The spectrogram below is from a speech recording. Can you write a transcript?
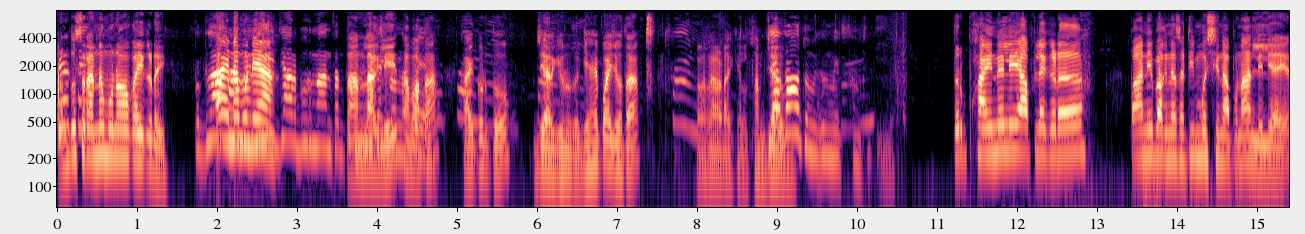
आणि दुसरा नमुना हो का इकडे? काय नमुन्या? ताण लागली. थांब. आता. काय करतो? जार घेऊन होतो घ्याय पाहिजे होता. राडा केला. थांब जार तर फायनली आपल्याकडं पाणी बघण्यासाठी मशीन आपण आणलेली आहे.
